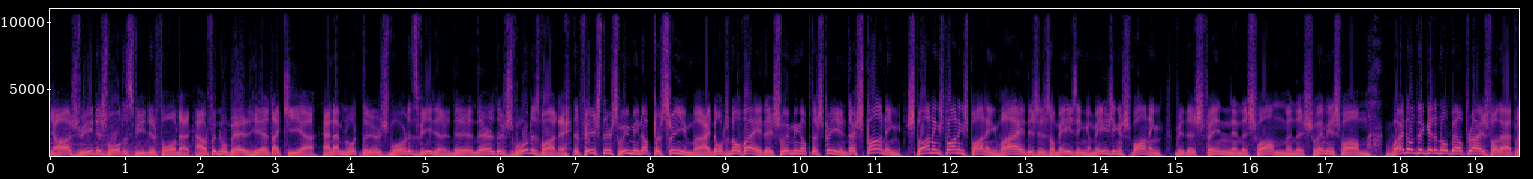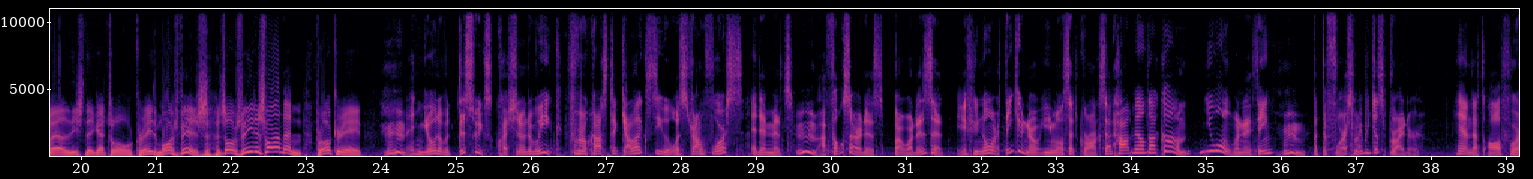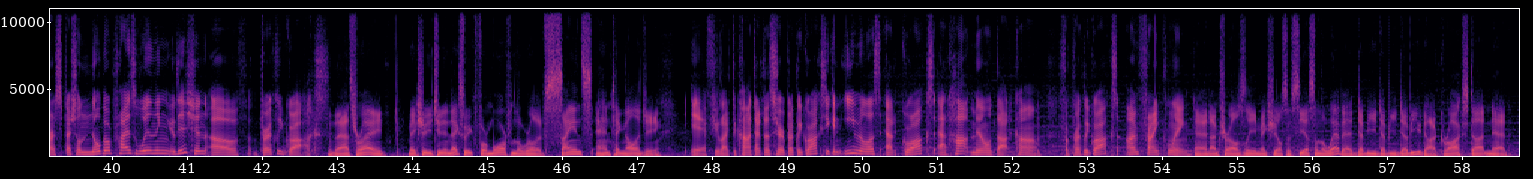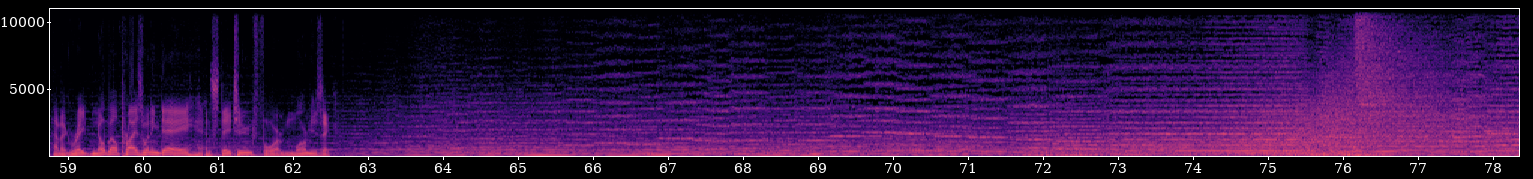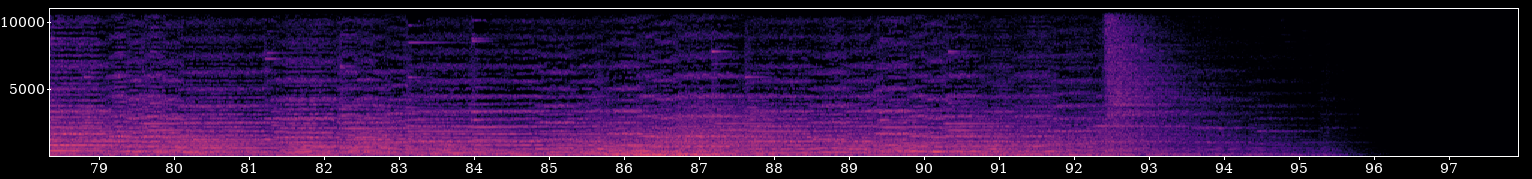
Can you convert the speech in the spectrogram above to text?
Ja, Swedish water, Swedish water. Alfred Nobel here at IKEA. And I'm look, there's water, Sweden. There, there, there's water, water. The fish, they're swimming up a stream. I don't know why. They're swimming up the stream. They're spawning. Spawning, spawning, spawning. Why? This is amazing, amazing spawning. With the fin and the swam and the swimmy swam. Why don't they get a Nobel Prize for that? Well, at least they get to create more fish. So Swedish swan Procreate. Hmm, and Yoda with this week's question of the week. From across the galaxy with strong force, it emits, hmm, a false artist. But what is it? If you know or think you know, email us at groks at hotmail.com. You won't win anything, hmm, but the force might be just brighter. And that's all for our special Nobel Prize winning edition of Berkeley Groks. That's right. Make sure you tune in next week for more from the world of science and technology. If you'd like to contact us here at Berkeley Groks, you can email us at groks at hotmail.com. For Berkeley Groks, I'm Frank Ling. And I'm Charles Lee. Make sure you also see us on the web at www.groks.net. Have a great Nobel Prize winning day and stay tuned for more music.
